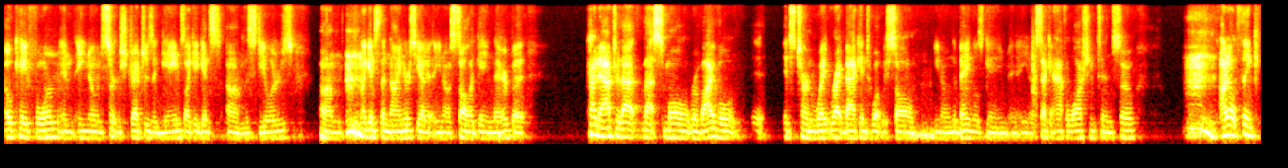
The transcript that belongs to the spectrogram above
okay form and, you know, in certain stretches of games, like against um, the Steelers, um, against the Niners, he had a, you know, a solid game there. But kind of after that, that small revival, it, it's turned way, right back into what we saw, you know, in the Bengals game and, you know, second half of Washington. So I don't think,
